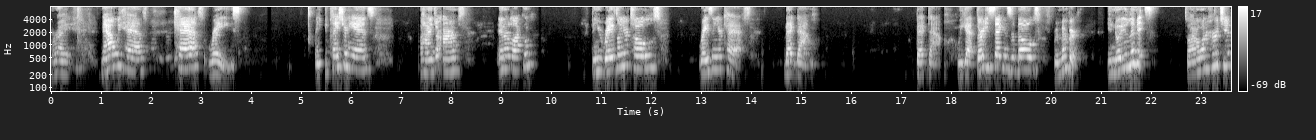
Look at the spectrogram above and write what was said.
All right, now we have calf raise. And you place your hands behind your arms, interlock them. Then you raise on your toes, raising your calves. Back down. Back down. We got 30 seconds of those. Remember, you know your limits. So I don't want to hurt you.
